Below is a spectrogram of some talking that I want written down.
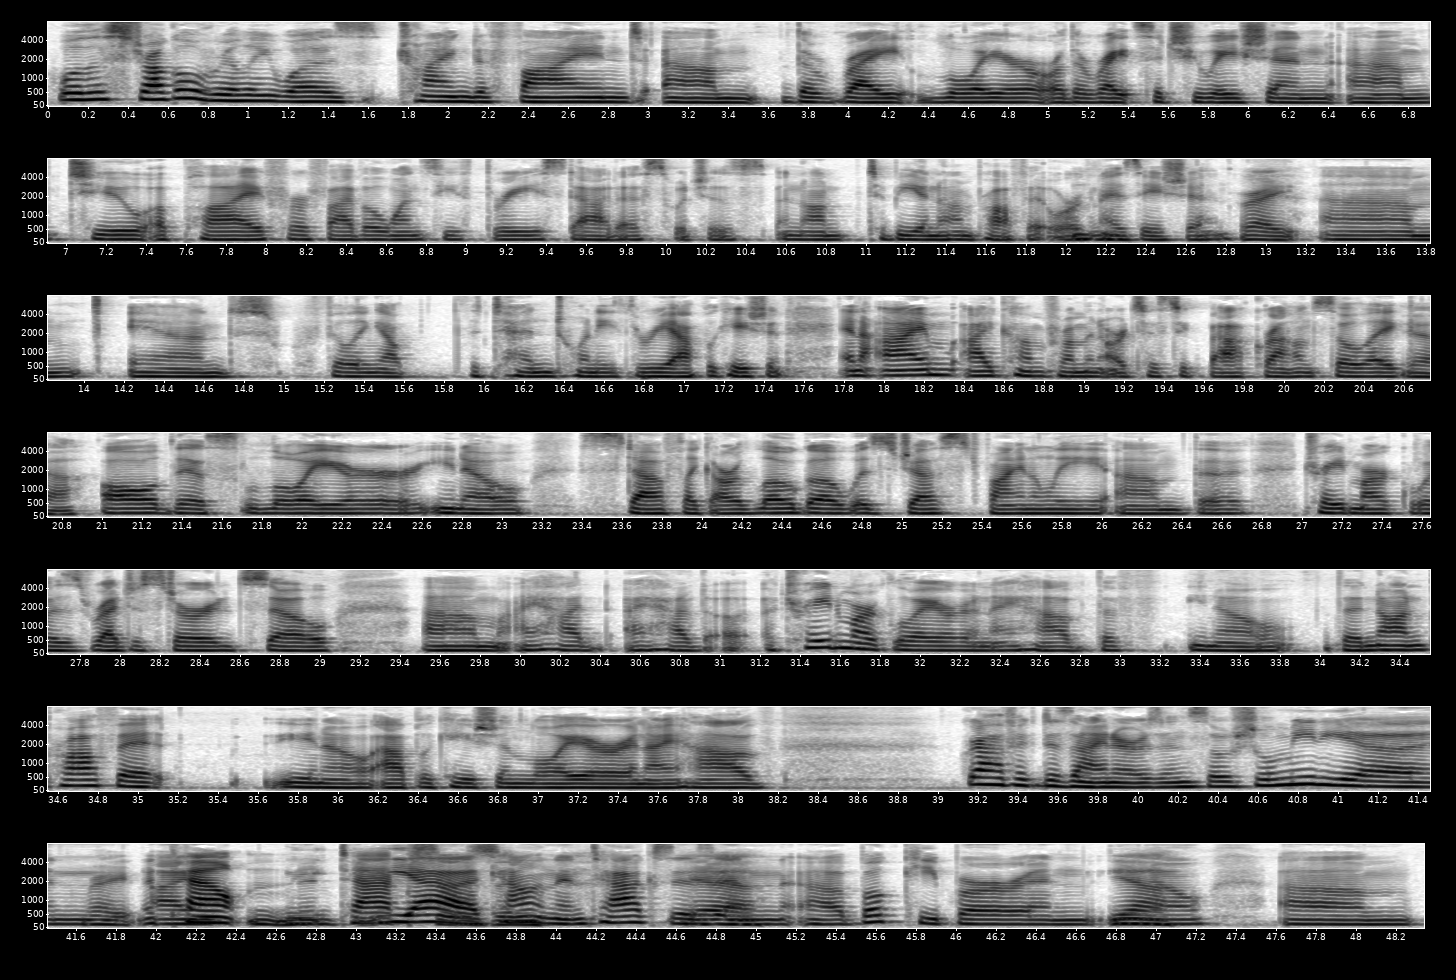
Well, the struggle really was trying to find um, the right lawyer or the right situation um, to apply for 501c3 status, which is a non to be a nonprofit organization, Right. um, and filling out the 1023 application and i'm i come from an artistic background so like Yeah. all this lawyer you know stuff like our logo was just finally um, the trademark was registered so um, i had i had a, a trademark lawyer and i have the you know the nonprofit you know application lawyer and i have graphic designers and social media and Right. I'm- Accountant and taxes yeah and- accountant and taxes Yeah. and uh, bookkeeper and you Yeah. know um,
